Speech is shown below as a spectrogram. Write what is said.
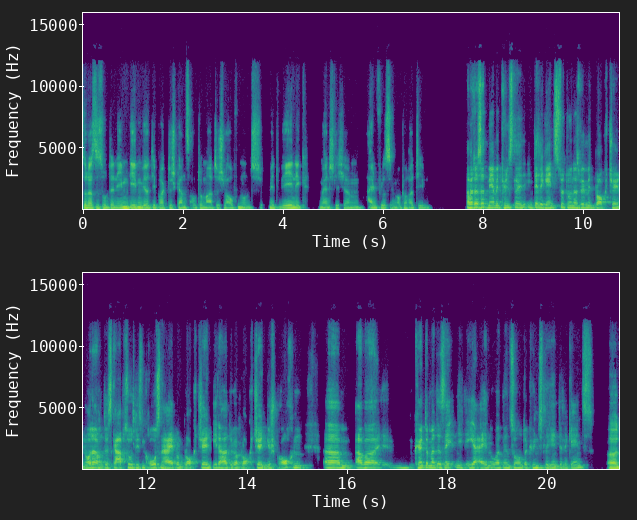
so dass es Unternehmen geben wird, die praktisch ganz automatisch laufen und mit wenig menschlichem Einfluss im Operativen. Aber das hat mehr mit künstlicher Intelligenz zu tun als mit Blockchain, oder? Und es gab so diesen großen Hype um Blockchain. Jeder hat über Blockchain gesprochen. Ähm, aber könnte man das nicht eher einordnen so unter künstliche Intelligenz? Äh,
